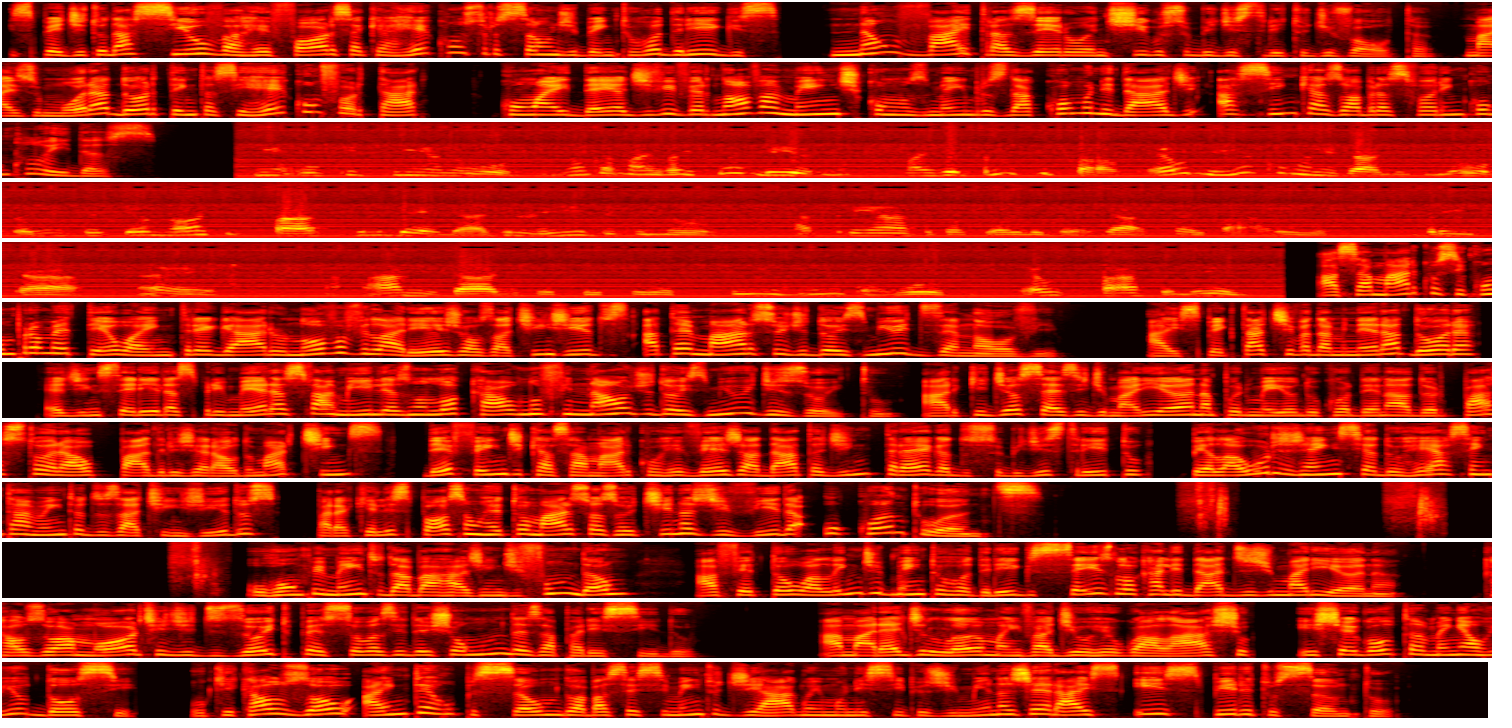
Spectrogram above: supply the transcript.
Expedito da Silva reforça que a reconstrução de Bento Rodrigues não vai trazer o antigo subdistrito de volta, mas o morador tenta se reconfortar com a ideia de viver novamente com os membros da comunidade assim que as obras forem concluídas. O que tinha no outro nunca mais vai ser o mesmo mas o principal é unir a comunidade de novo, a gente ter o nosso espaço de liberdade livre de novo. As crianças com sua liberdade, sair para a rua, brincar, é, a amizade que as pessoas tinham um com o outro, é o espaço mesmo. A Samarco se comprometeu a entregar o novo vilarejo aos atingidos até março de 2019. A expectativa da mineradora é de inserir as primeiras famílias no local no final de 2018. A Arquidiocese de Mariana, por meio do coordenador pastoral Padre Geraldo Martins, defende que a Samarco reveja a data de entrega do subdistrito pela urgência do reassentamento dos atingidos para que eles possam retomar suas rotinas de vida o quanto antes. O rompimento da barragem de Fundão afetou, além de Bento Rodrigues, seis localidades de Mariana, causou a morte de 18 pessoas e deixou um desaparecido. A maré de lama invadiu o rio Gualacho e chegou também ao Rio Doce, o que causou a interrupção do abastecimento de água em municípios de Minas Gerais e Espírito Santo.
